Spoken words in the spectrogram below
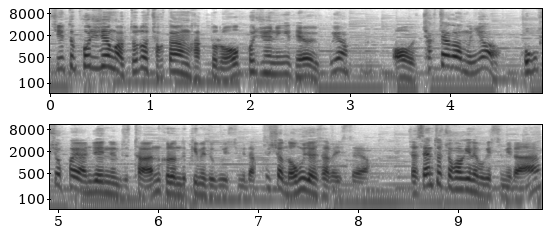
시트 포지션 각도도 적당한 각도로 포지셔닝이 되어 있고요. 어, 착자감은요 고급 소파에 앉아 있는 듯한 그런 느낌이 들고 있습니다. 쿠션 너무 잘 살아 있어요. 자 센터 쪽 확인해 보겠습니다.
